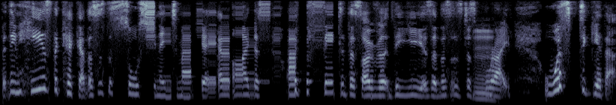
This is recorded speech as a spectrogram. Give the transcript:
But then here's the kicker. This is the sauce you need to make, Jack. And I just, I've perfected this over the years, and this is just great. Whisk together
